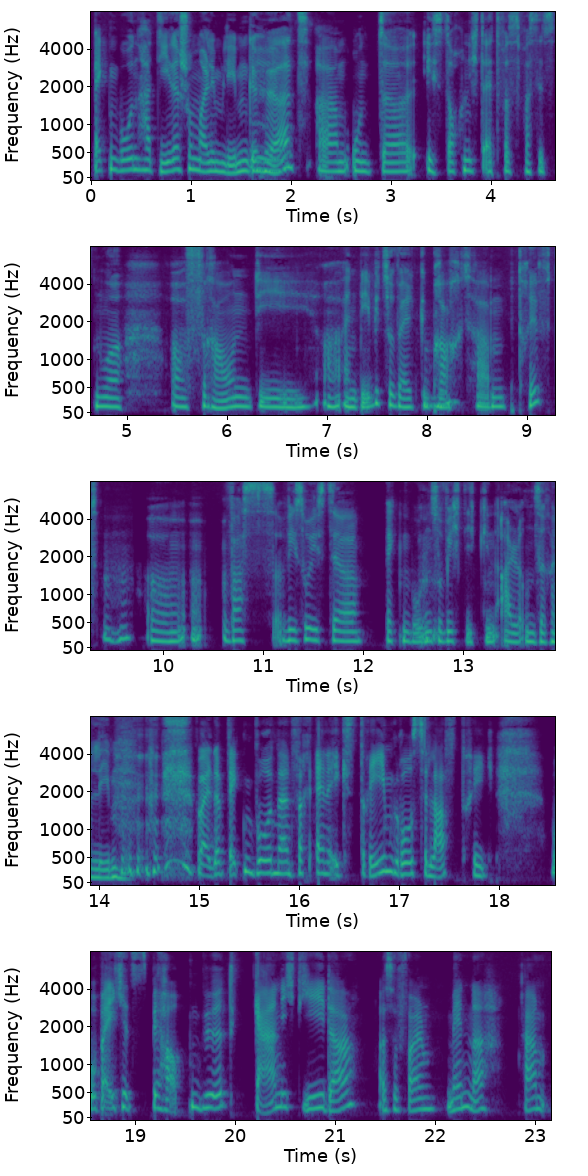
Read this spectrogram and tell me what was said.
Beckenboden hat jeder schon mal im Leben gehört ja. ähm, und äh, ist doch nicht etwas, was jetzt nur äh, Frauen, die äh, ein Baby zur Welt mhm. gebracht mhm. haben, betrifft. Mhm. Äh, was, wieso ist der Beckenboden so wichtig in all unserem Leben? Weil der Beckenboden einfach eine extrem große Last trägt. Wobei ich jetzt behaupten würde, gar nicht jeder, also vor allem Männer, haben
